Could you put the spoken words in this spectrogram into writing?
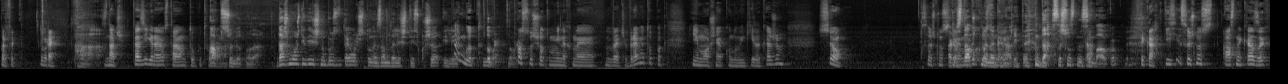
Перфект. Добре. А, Значи, тази игра я оставям тук отворена. абсолютно да. Даже може да видиш набързо трейлърчето, не знам дали ще ти изкуша или... I'm good. Добре, добре. Просто защото минахме вече времето, пък има още някои новинки да кажем. Все. Всъщност, Раздадохме наградите. да, всъщност не са Да. малко. Така, ти, всъщност аз не казах,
